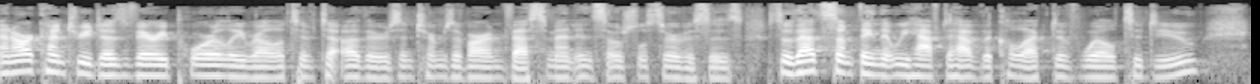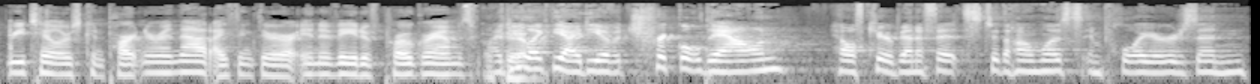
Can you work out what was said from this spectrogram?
And our country does very poorly relative to others in terms of our investment in social services. So that's something that we have to have the collective will to do. Retailers can partner in that. I think there are innovative programs. Okay. I do like the idea of a trickle down healthcare benefits to the homeless, employers and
